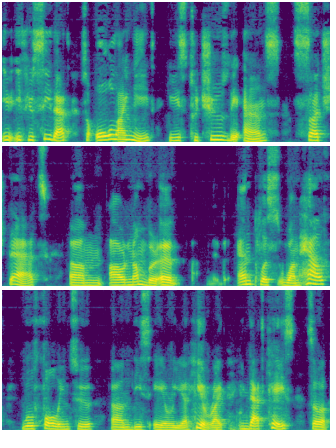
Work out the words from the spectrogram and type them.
if you see that so all I need is to choose the ends such that um, our number uh, n plus 1 half will fall into um, this area here, right? In that case, so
